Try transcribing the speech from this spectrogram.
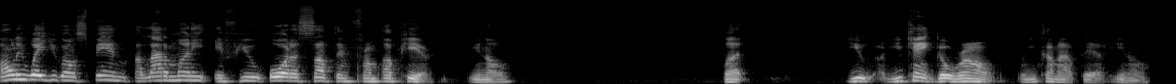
only way you're gonna spend a lot of money if you order something from up here, you know. But you you can't go wrong when you come out there, you know.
